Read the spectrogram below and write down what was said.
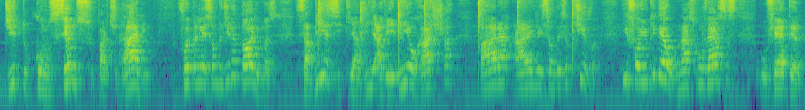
dito consenso partidário foi para a eleição do diretório, mas sabia-se que havia, haveria o racha para a eleição da executiva. E foi o que deu. Nas conversas, o Fetter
